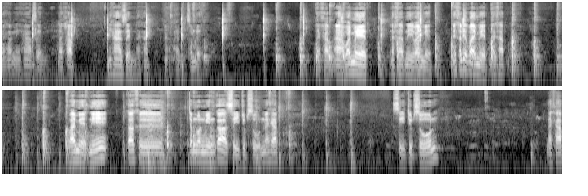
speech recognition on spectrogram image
นะครับนี่ห้าเซนนะครับนี่ห้าเซนนะครับแผ่นสำเร็จนะครับอ่าไวเมดนะครับนี่ไวเมดนี่เขาเรียกไวเมดนะครับไวเมดนี้ก็คือจำนวนมิลก็ 4.0 นะครับ 4.0 นะครับ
